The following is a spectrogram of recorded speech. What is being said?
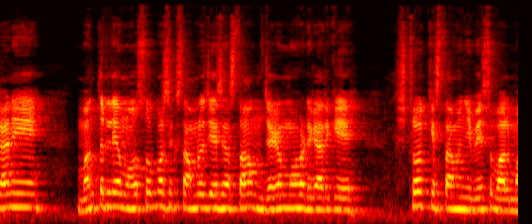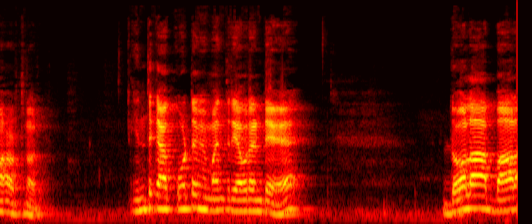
కానీ మంత్రులేమో సూపర్ సిక్స్ అమలు చేసేస్తాం. జగన్మోహన్ రెడ్డి గారికి స్ట్రోక్ ఇస్తామని చెప్పేసి వాళ్ళు మాట్లాడుతున్నారు. ఇంతకా కూటమి మంత్రి ఎవరంటే డోలా బాల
